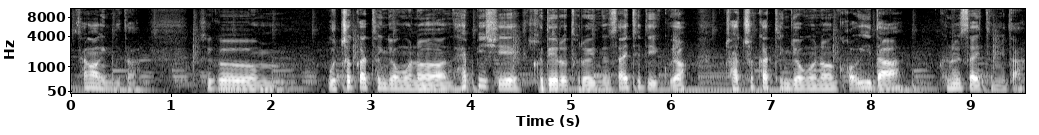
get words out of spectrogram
상황입니다. 지금 우측 같은 경우는 햇빛이 그대로 들어있는 사이트도 있고요. 좌측 같은 경우는 거의 다 그늘 사이트입니다.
